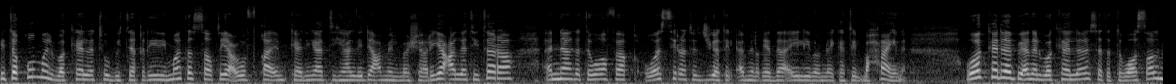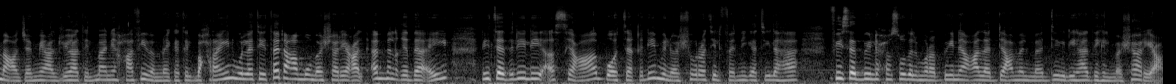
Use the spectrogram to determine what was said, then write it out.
لتقوم الوكالة بتقرير ما تستطيع وفق إمكانياتها لدعم المشاريع التي ترى أنها تتوافق واستراتيجية الأمن الغذائي الغذائي لمملكة البحرين. وأكد بأن الوكالة ستتواصل مع جميع الجهات المانحة في مملكة البحرين والتي تدعم مشاريع الأمن الغذائي لتذليل الصعاب وتقديم المشورة الفنية لها في سبيل حصول المربين على الدعم المادي لهذه المشاريع.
